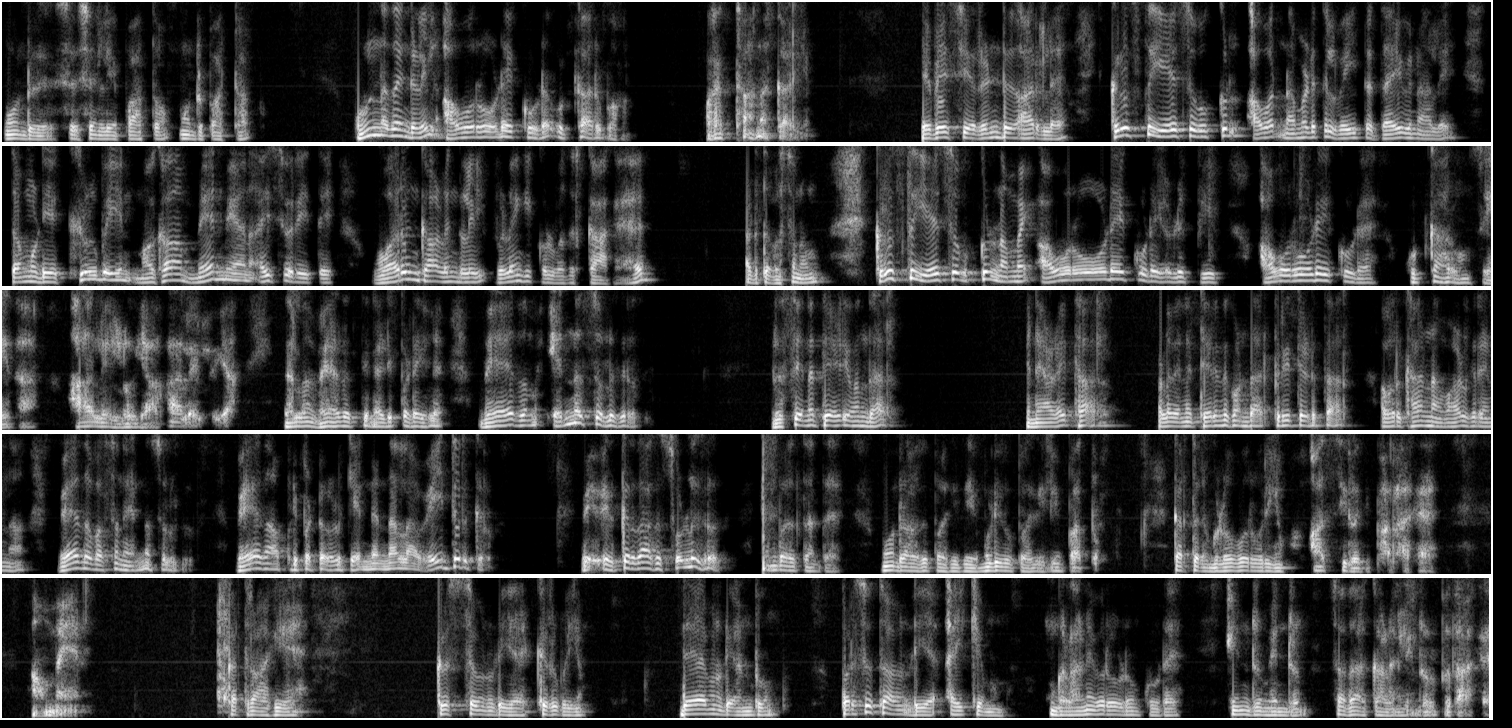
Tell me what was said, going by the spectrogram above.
மூன்று செஷன்லேயும் பார்த்தோம் மூன்று பார்ட்டாக உன்னதங்களில் அவரோட கூட உட்காருபவன். மகத்தான காரியம். எபேசிய ரெண்டு ஆறில் கிறிஸ்து இயேசுவுக்குள் அவர் நம்மிடத்தில் வைத்த தயவினாலே தம்முடைய கிருபையின் மகா மேன்மையான ஐஸ்வர்யத்தை வருங்காலங்களில் விளங்கிக் கொள்வதற்காக அடுத்த வசனம் கிறிஸ்து இயேசுவுக்குள் நம்மை அவரோட கூட எழுப்பி அவரோட கூட உட்காரவும் செய்தார். ஹாலெல்லுயா ஹாலெல்லுயா இதெல்லாம் வேதத்தின் அடிப்படையில் வேதம் என்ன சொல்லுகிறது? கிறிஸ்து என்ன தேடி வந்தார். என்னை அழைத்தார். அல்லது என்னை தெரிந்து கொண்டார் பிரித்தெடுத்தார் அவருக்காக நான் வாழ்கிறேன்னா வேத வசனம் என்ன சொல்லுகிறது வேதம் அப்படிப்பட்டவர்களுக்கு என்னென்னலாம் வைத்திருக்கிறது? இருக்கிறதாக சொல்லுகிறது என்பது அந்த மூன்றாவது பகுதி முடிவு பகுதியிலையும் பார்த்தோம். கர்த்தருங்கள் ஒவ்வொருவரையும் ஆசீர்வதிப்பாராக. ஆமேன். கர்த்தராகிய கிறிஸ்தவனுடைய கிருபையும் தேவனுடைய அன்பும் பரிசுத்தாவினுடைய ஐக்கியமும் உங்கள் அனைவரோடும் கூட இன்றும் என்றும் சதா காலங்களில் இருப்பதாக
